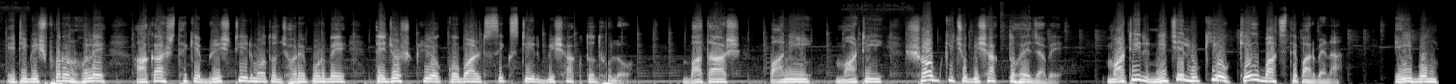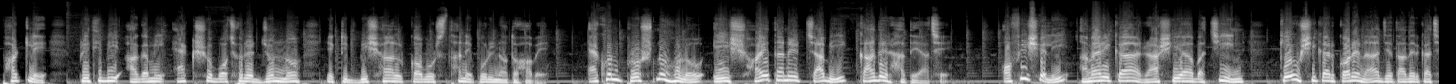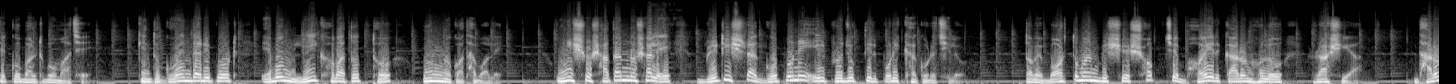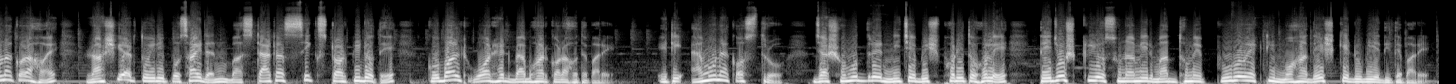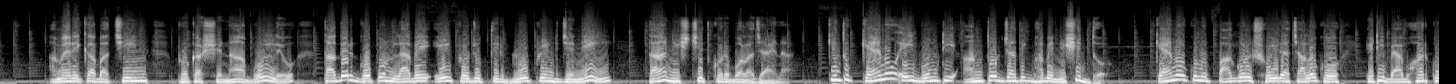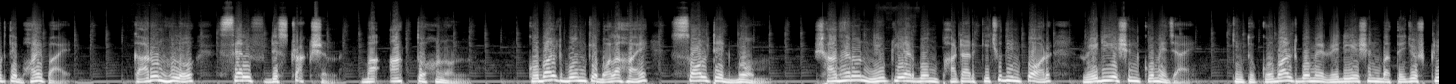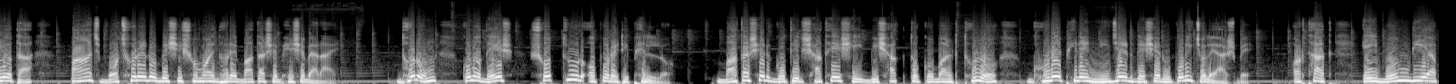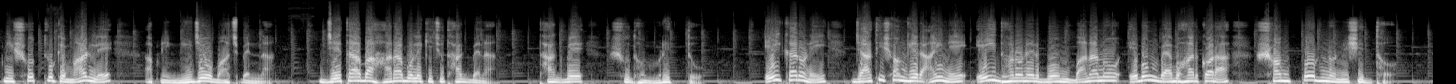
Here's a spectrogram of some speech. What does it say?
এটি বিস্ফোরণ হলে আকাশ থেকে বৃষ্টির মতো ঝরে পড়বে তেজস্ক্রিয় কোবাল্ট সিক্সটির বিষাক্ত ধুলো। বাতাস, পানি, মাটি সব কিছু বিষাক্ত হয়ে যাবে। মাটির নিচে লুকিয়েও কেউ বাঁচতে পারবে না। এই বোম ফাটলে পৃথিবী আগামী একশো বছরের জন্য একটি বিশাল কবরস্থানে পরিণত হবে। এখন প্রশ্ন হল, এই শয়তানের চাবি কাদের হাতে আছে? অফিসিয়ালি আমেরিকা, রাশিয়া বা চীন কেউ স্বীকার করে না যে তাদের কাছে কোবাল্ট বোম আছে। কিন্তু গোয়েন্দা রিপোর্ট এবং লিক হওয়া তথ্য অন্য কথা বলে। উনিশশো সাতান্ন সালে ব্রিটিশরা গোপনে এই প্রযুক্তির পরীক্ষা করেছিল। তবে বর্তমান বিশ্বের সবচেয়ে ভয়ের কারণ হল রাশিয়া। ধারণা করা হয়, রাশিয়ার তৈরি পোসাইডন বা স্ট্যাটাস সিক্স টর্পিডোতে কোবাল্ট ওয়ারহেড ব্যবহার করা হতে পারে। এটি এমন এক অস্ত্র যা সমুদ্রের নিচে বিস্ফোরিত হলে তেজস্ক্রিয় সুনামির মাধ্যমে পুরো একটি মহাদেশকে ডুবিয়ে দিতে পারে। আমেরিকা বা চীন প্রকাশ্যে না বললেও তাদের গোপন ল্যাবে এই প্রযুক্তির ব্লুপ্রিন্ট যে নেই, তা নিশ্চিত করে বলা যায় না। কিন্তু কেন এই বোমটি আন্তর্জাতিকভাবে নিষিদ্ধ? কেন কোনো পাগল স্বৈরা চালকও এটি ব্যবহার করতে ভয় পায়? কারণ হল সেলফ ডিস্ট্রাকশন বা আত্মহনন। কোবাল্ট বোমকে বলা হয় সল্টেড বোম। সাধারণ নিউক্লিয়ার বোম ফাটার কিছুদিন পর রেডিয়েশন কমে যায়। কিন্তু কোবাল্ট বোমের রেডিয়েশন বা তেজস্ক্রিয়তা পাঁচ বছরেরও বেশি সময় ধরে বাতাসে ভেসে বেড়ায়। ধরুন, কোনো দেশ শত্রুর ওপর এটি ফেলল। বাতাসের গতির সাথে সেই বিষাক্ত কোবাল্ট ধুলো ঘুরে ফিরে নিজের দেশের উপরই চলে আসবে। অর্থাৎ, এই বোম দিয়ে আপনি শত্রুকে মারলে আপনি নিজেও বাঁচবেন না। জেতা বা হারা বলে কিছু থাকবে না। থাকবে শুধু মৃত্যু। এই কারণেই জাতিসংঘের আইনে এই ধরনের বোম বানানো এবং ব্যবহার করা সম্পূর্ণ নিষিদ্ধ।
